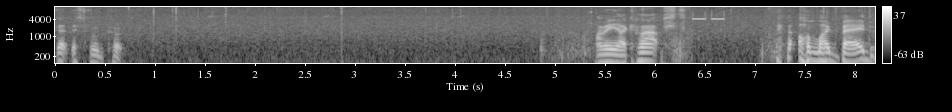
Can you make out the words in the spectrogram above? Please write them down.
Get this food cooked. I mean, I collapsed on my bed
